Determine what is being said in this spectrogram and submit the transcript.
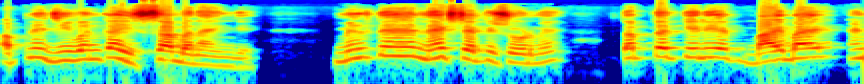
अपने जीवन का हिस्सा बनाएँगे। मिलते हैं नेक्स्ट एपिसोड में। तब तक के लिए बाय बाय एंड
